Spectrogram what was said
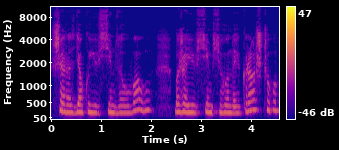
ще раз дякую всім за увагу. Бажаю всім всього найкращого.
